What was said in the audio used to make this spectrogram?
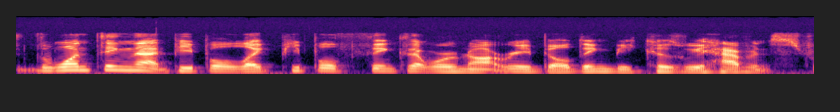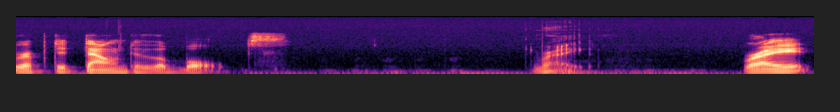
the one thing that people like people think that we're not rebuilding because we haven't stripped it down to the bolts Right. right?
